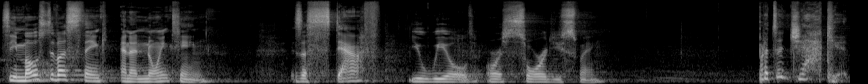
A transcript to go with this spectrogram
See, most of us think an anointing is a staff you wield or a sword you swing. But it's a jacket.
